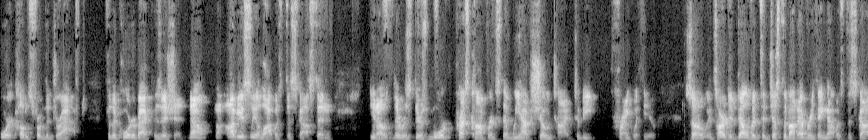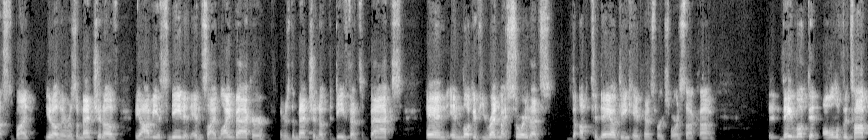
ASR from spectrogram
or it comes from the draft for the quarterback position. Now, obviously, a lot was discussed, and you know there was there's more press conference than we have showtime. To be frank with you, so it's hard to delve into just about everything that was discussed. But, you know, there was a mention of the obvious need an inside linebacker. There was the mention of the defensive backs. And, and look, if you read my story that's up today on DKPittsburghSports.com, they looked at all of the top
